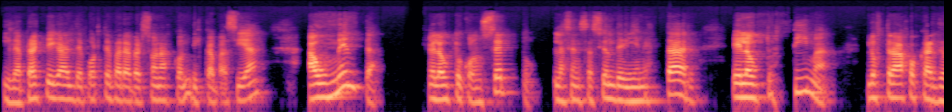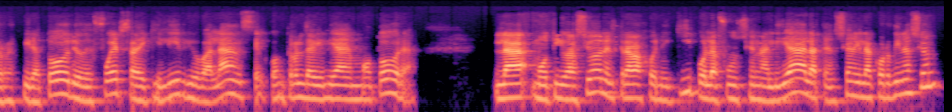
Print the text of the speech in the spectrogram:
y la práctica del deporte para personas con discapacidad aumenta el autoconcepto, la sensación de bienestar, el autoestima, los trabajos cardiorrespiratorios, de fuerza, de equilibrio, balance, el control de habilidades motoras, la motivación, el trabajo en equipo, la funcionalidad, la atención y la coordinación,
